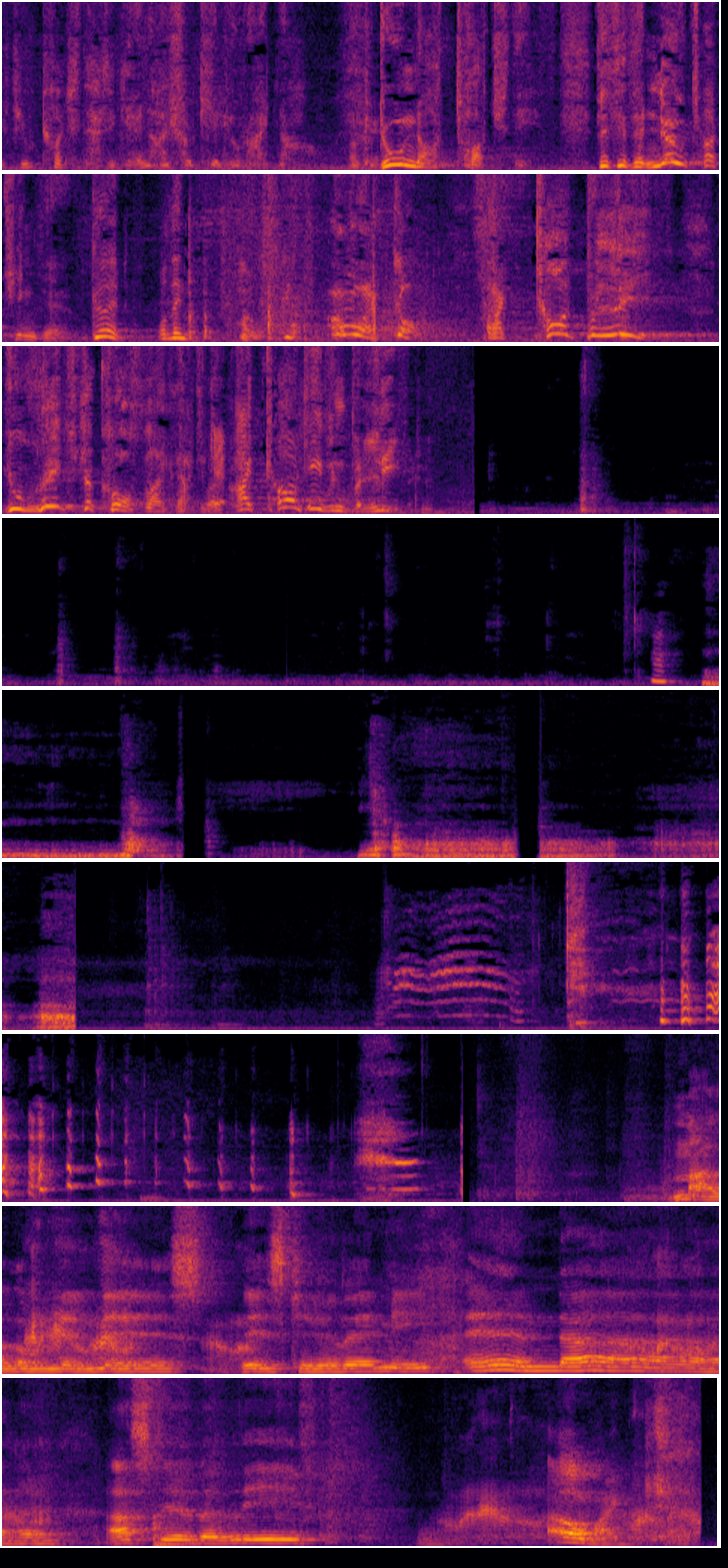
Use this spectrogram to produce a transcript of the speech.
If you touch that again, I shall kill you right now. Okay. Do not touch this. This is a no touching zone. Good. Well then. Oh, oh my God! I can't believe you reached across like that again. I can't even believe it. My loneliness is killing me, and I, I still believe. Oh my god.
